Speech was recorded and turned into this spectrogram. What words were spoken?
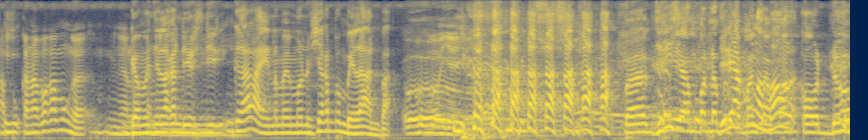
I- kenapa kamu nggak menyalahkan? nggak menyalahkan diri sendiri. Enggak lah, yang namanya manusia kan pembelaan, Pak. Oh iya. iya. Bagi yang pernah jadi aku sama mau- kodok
